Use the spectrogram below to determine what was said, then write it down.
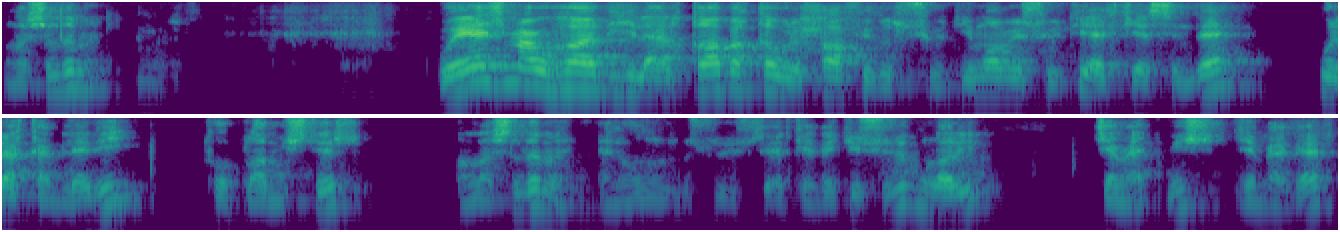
Anlaşıldı mı? Ve yecma'u hâzihil elkâbe kavl hafız Suyuti. İmam-ı Suyuti elfiyesinde bu lakableri toplamıştır. Anlaşıldı mı? Yani onun elfiyedeki sözü bunları cem etmiş, cem eder.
